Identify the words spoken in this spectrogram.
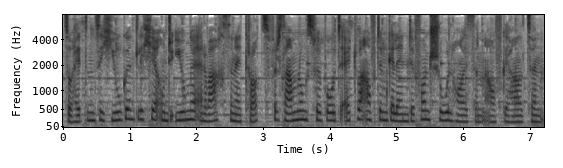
So hätten sich Jugendliche und junge Erwachsene trotz Versammlungsverbot etwa auf dem Gelände von Schulhäusern aufgehalten.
